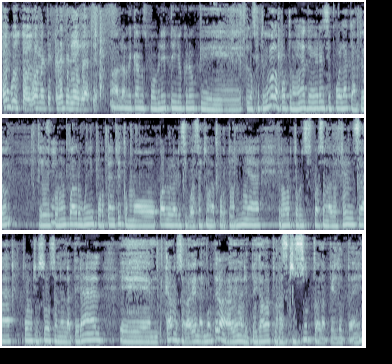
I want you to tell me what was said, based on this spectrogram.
Un gusto, igualmente, excelente día y gracias. a hablar de Carlos Poblete, yo creo que los que tuvimos la oportunidad de ver ese Puebla campeón, eh, con un cuadro muy importante como Pablo Larios Iwasaki en la portería, Roberto Ruiz Esparza en la defensa, Poncho Sosa en la lateral, eh, Carlos Aravena, el mortero Aravena le pegaba pero exquisito a la pelota, ¿eh?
